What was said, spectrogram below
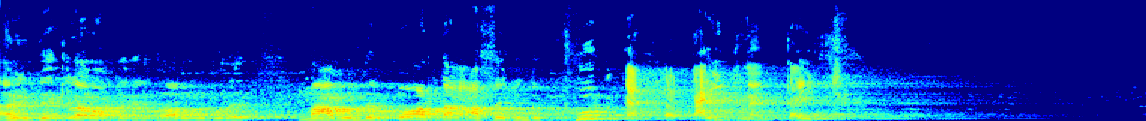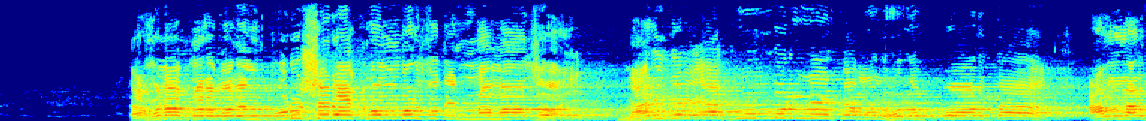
আমি দেখলাম আপনাদের ধর্ম উপরে মা বোনদের পর্দা আছে, কিন্তু খুব একটা টাইট নাই, টাইট। এখন আপনারা বলেন, পুরুষের এক নম্বর যদি নামাজ হয়, নারীদের এক নম্বর নেক আমল হলো পর্দা। আল্লাহর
